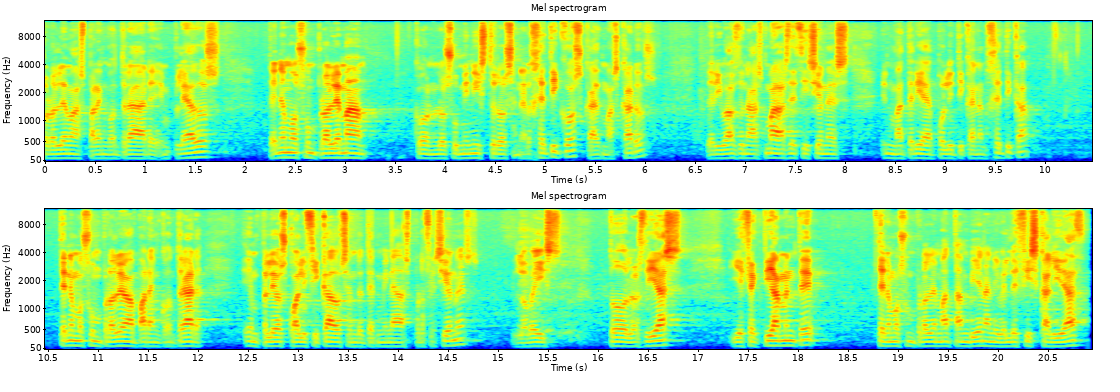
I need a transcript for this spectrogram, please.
problemas para encontrar empleados. Tenemos un problema con los suministros energéticos, cada vez más caros, derivados de unas malas decisiones en materia de política energética. Tenemos un problema para encontrar empleos cualificados en determinadas profesiones, lo veis todos los días, y efectivamente tenemos un problema también a nivel de fiscalidad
